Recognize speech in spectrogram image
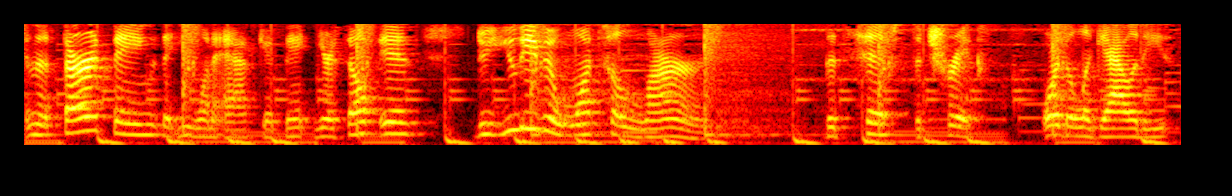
And the third things that you want to ask yourself is do you even want to learn the tips, the tricks, or the legalities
